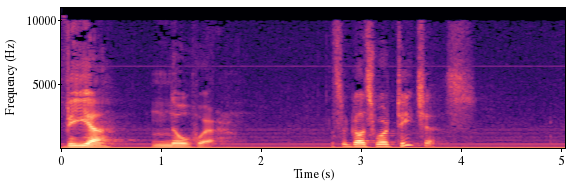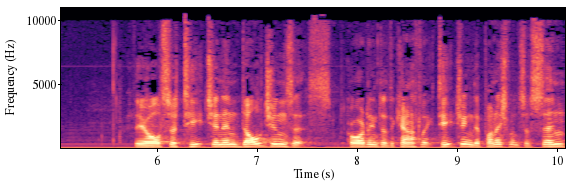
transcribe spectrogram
Via nowhere. That's what God's word teaches. They also teach in indulgences. According to the Catholic teaching, the punishments of sin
